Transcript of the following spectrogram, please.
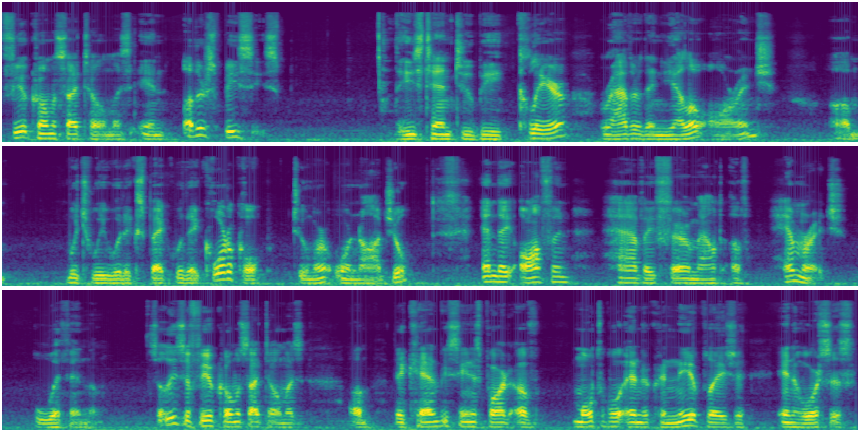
pheochromocytomas in other species, these tend to be clear rather than yellow orange, um, which we would expect with a cortical tumor or nodule, and they often have a fair amount of hemorrhage within them. So these are pheochromocytomas. Um, they can be seen as part of multiple endocrine neoplasia in horses,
